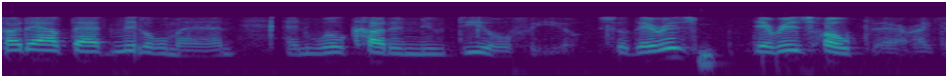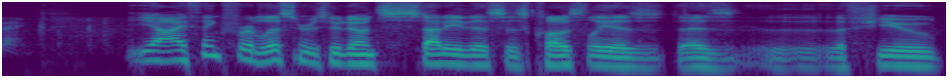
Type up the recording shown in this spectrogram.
cut out that middleman, and we'll cut a new deal for you." So there is there is hope there, I think. Yeah, I think for listeners who don't study this as closely as as the few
